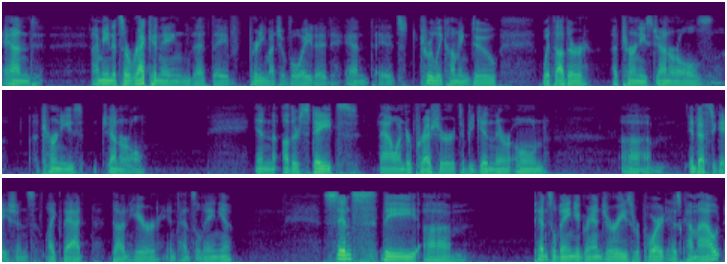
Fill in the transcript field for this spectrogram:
and I mean, it's a reckoning that they've pretty much avoided, and it's truly coming due with other attorneys generals, attorneys general in other states now under pressure to begin their own um, investigations like that done here in Pennsylvania. Since the um, Pennsylvania grand jury's report has come out,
